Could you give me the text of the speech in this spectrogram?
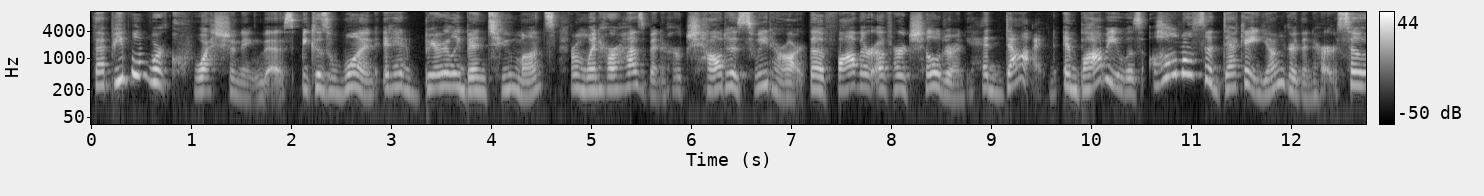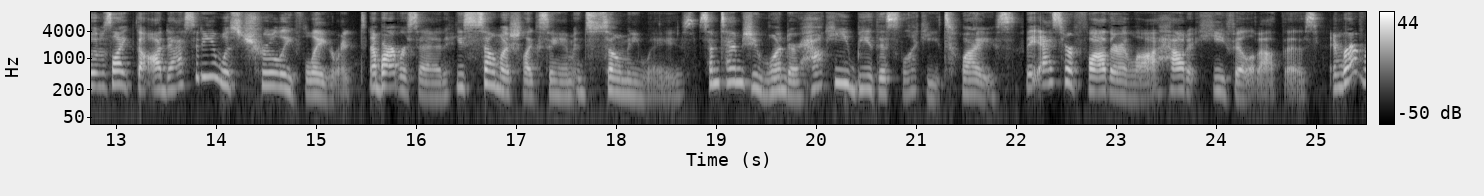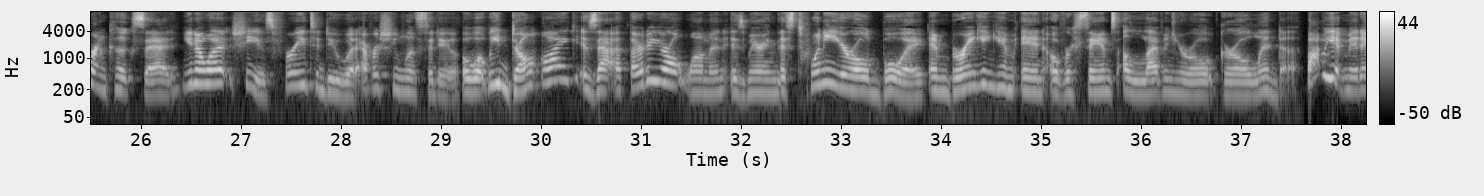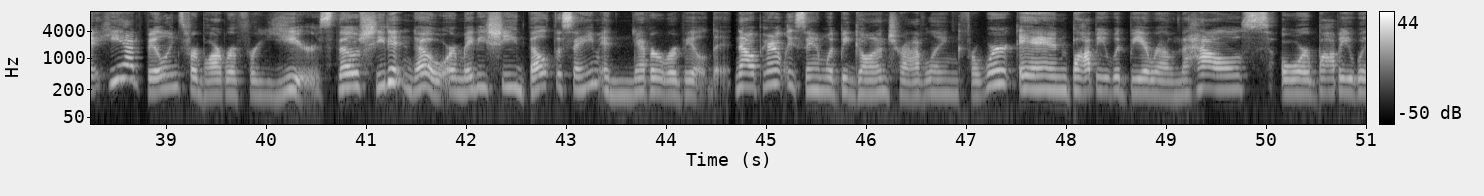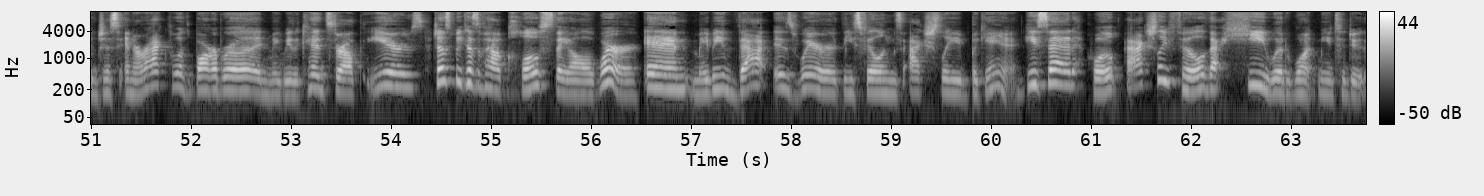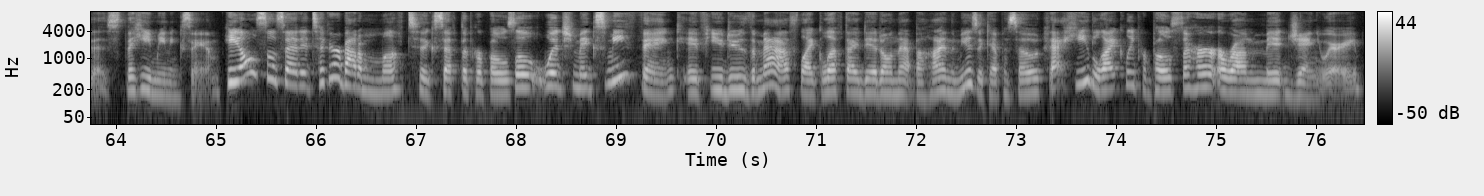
that people were questioning this because one, it had barely been two months from when her husband, her childhood sweetheart, the father of her children, had died. And Bobby was almost a decade younger than her. So it was like the audacity was truly flagrant. Now, Barbara said, He's so much like Sam in so many ways. Sometimes you wonder, how can you be this lucky twice? They asked her father in law, how did he feel about this? And Reverend Cook said, You know what? She is free to do whatever she wants to do. But what we don't like is that a 30 year old woman is marrying this 20 year old boy and bringing him in over Sam's 11 year old girl, Linda. Bobby admitted he had feelings for Barbara for years, though she didn't know, or maybe she felt the same and never revealed it. Now, apparently, Sam would be gone traveling for work, and Bobby would be around the house, or Bobby would just interact with Barbara and maybe the kids throughout the years, just because of how close they all were. And maybe that is where these feelings actually began. He said, quote, I actually feel that he would want me to do this, the he meaning Sam. He also said it took her about a month to accept the proposal, which makes me think, if you do the math like Left Eye did on that Behind the Music episode, that he likely proposed to her around mid January.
